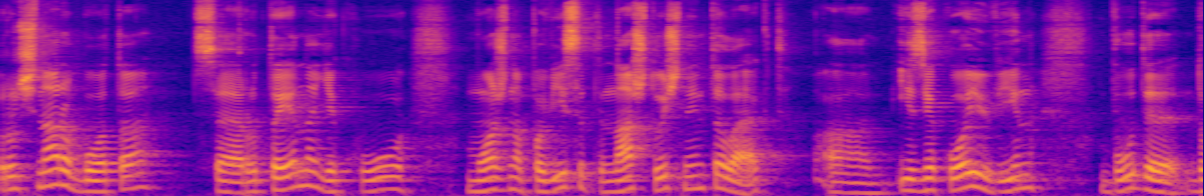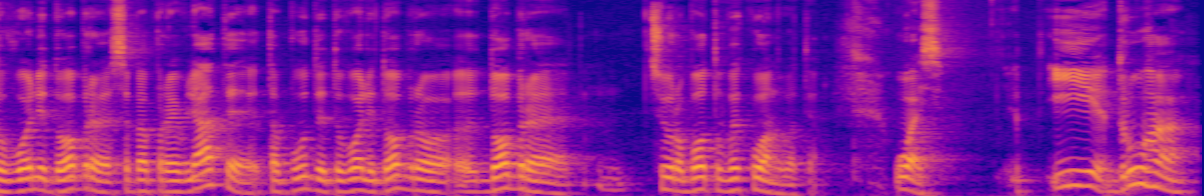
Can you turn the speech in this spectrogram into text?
ручна робота, це рутина, яку можна повісити на штучний інтелект, із якою він буде доволі добре себе проявляти та буде доволі добро, добре цю роботу виконувати. Ось. І друга,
